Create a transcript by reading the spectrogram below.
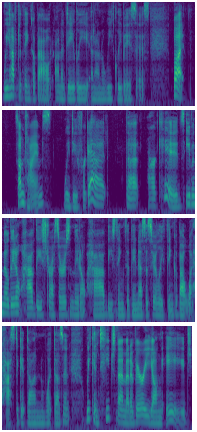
we have to think about on a daily and on a weekly basis. But sometimes we do forget that our kids, even though they don't have these stressors and they don't have these things that they necessarily think about what has to get done and what doesn't, we can teach them at a very young age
